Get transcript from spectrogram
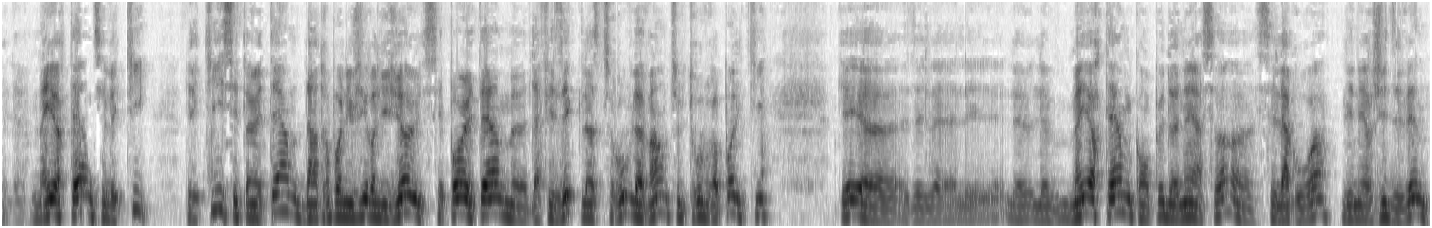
le meilleur terme, c'est le qui. Le qui, c'est un terme d'anthropologie religieuse. C'est pas un terme de la physique. Là, si tu rouvres le ventre, tu le trouveras pas le qui. Euh, le, meilleur terme qu'on peut donner à ça, c'est la roi, l'énergie divine.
